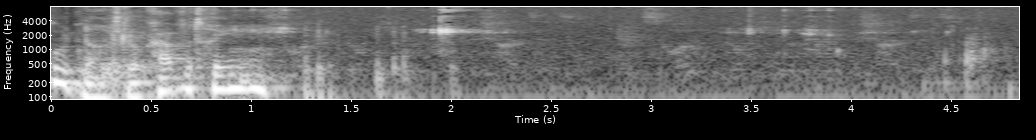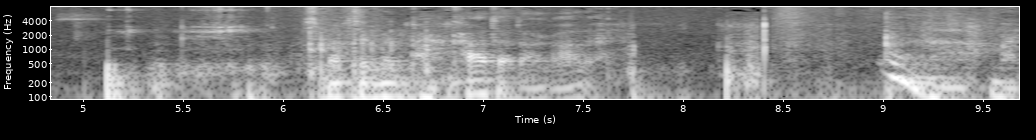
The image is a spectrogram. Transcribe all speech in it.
Gut, noch einen Schluck Kaffee trinken. Was macht denn mein Kater da gerade? Ach, Mann.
